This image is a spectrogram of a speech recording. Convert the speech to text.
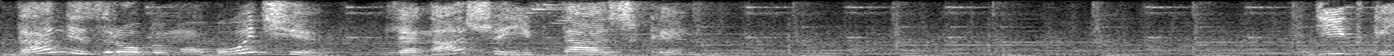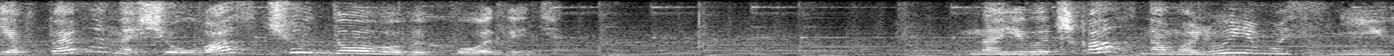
Далі зробимо очі для нашої пташки. Дітки, я впевнена, що у вас чудово виходить. На гілочках намалюємо сніг.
